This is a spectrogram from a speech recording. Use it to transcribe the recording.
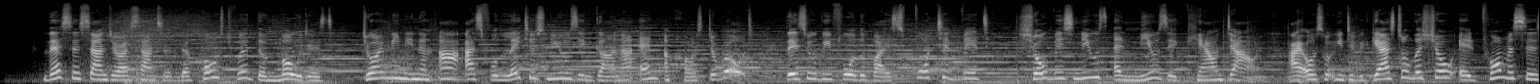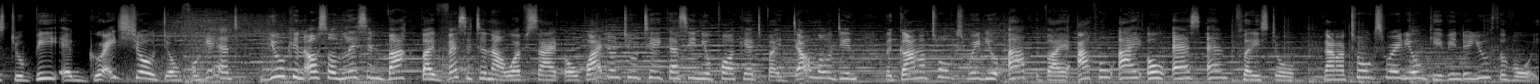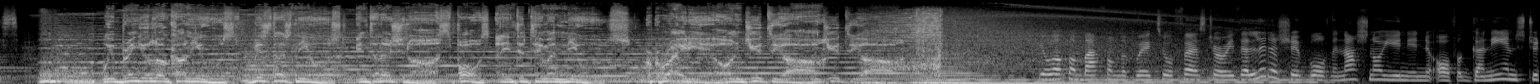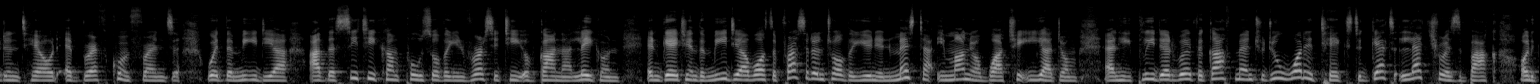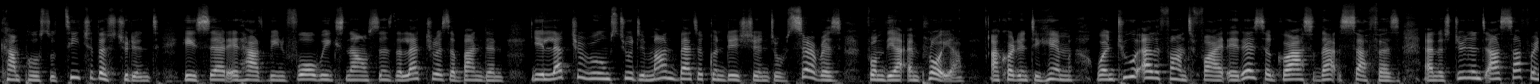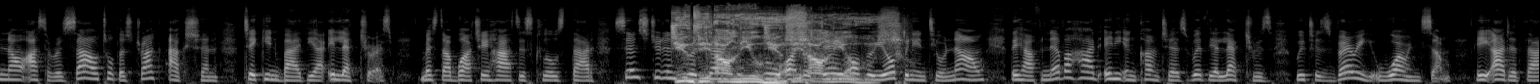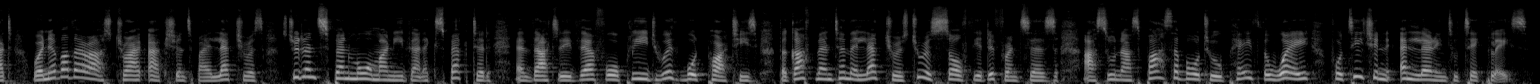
This is Sandra Asante, the host with the modest. Join me in an hour as for latest news in Ghana and across the world. This will be followed by Sported Bit, showbiz news, and music countdown. I also interview guests on the show. It promises to be a great show. Don't forget, you can also listen back by visiting our website, or why don't you take us in your pocket by downloading the Ghana Talks Radio app via Apple iOS and Play Store. Ghana Talks Radio, giving the youth a voice. We bring you local news, business news, international, sports, and entertainment news. Right here on GTR. GTR. You're welcome back from the break to a first story. The leadership of the National Union of Ghanaian Students held a brief conference with the media at the city campus of the University of Ghana, Legon. Engaging the media was the president of the union, Mr. Emmanuel Boakye Yiadom, and he pleaded with the government to do what it takes to get lecturers back on campus to teach the students. He said it has been four weeks now since the lecturers abandoned the lecture rooms to demand better conditions of service from their employer. According to him, when two elephants fight, it is the grass that suffers, and the students are suffering now as a result of the strike action taken by their electors. Mr. Boakye has disclosed that since students returned to News, school on the day of reopening till now, they have never had any encounters with their lecturers, which is very worrisome. He added that whenever there are strike actions by lecturers, students spend more money than expected, and that they therefore plead with both parties, the government and the lecturers, to resolve their differences as soon as possible to pave the way for teaching and learning to take place.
